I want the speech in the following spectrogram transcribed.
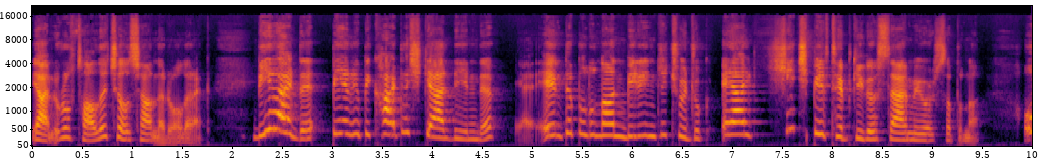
Yani ruh sağlığı çalışanları olarak. Bir yerde bir eve bir kardeş geldiğinde evde bulunan birinci çocuk eğer hiçbir tepki göstermiyorsa buna o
